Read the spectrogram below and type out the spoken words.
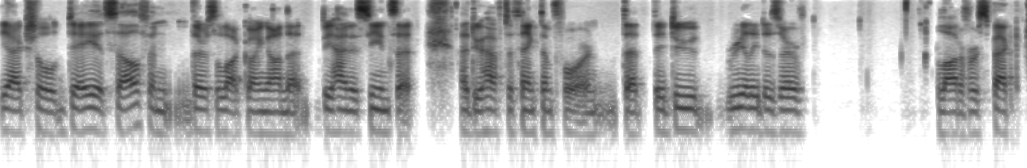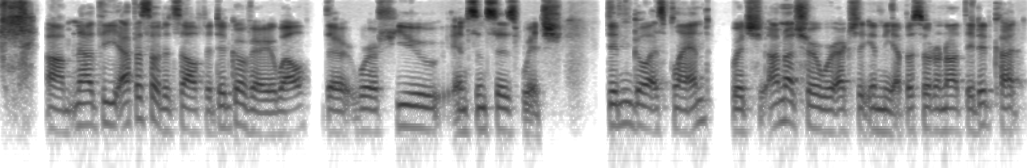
the actual day itself. And there's a lot going on that behind the scenes that I do have to thank them for, and that they do really deserve a lot of respect. Um, now, the episode itself, it did go very well. There were a few instances which didn't go as planned, which I'm not sure were actually in the episode or not. They did cut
